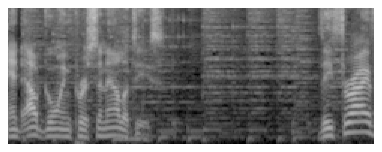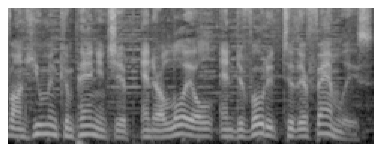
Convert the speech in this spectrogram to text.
and outgoing personalities. They thrive on human companionship and are loyal and devoted to their families.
